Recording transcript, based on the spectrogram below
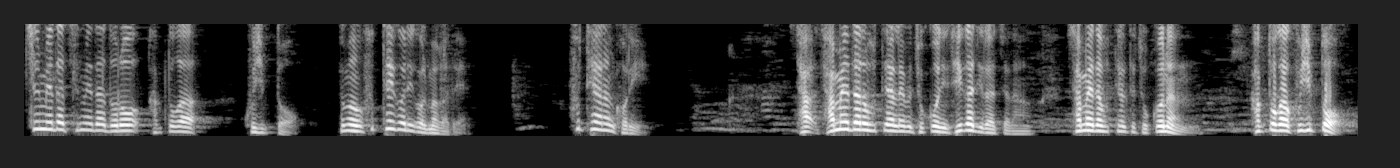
7m 7m 도로 각도가 90도. 그러면 후퇴 거리가 얼마가 돼? 후퇴하는 거리. 4, 4m로 후퇴하려면 조건이 세 가지라 했잖아. 4m 후퇴할 때 조건은 각도가 90도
